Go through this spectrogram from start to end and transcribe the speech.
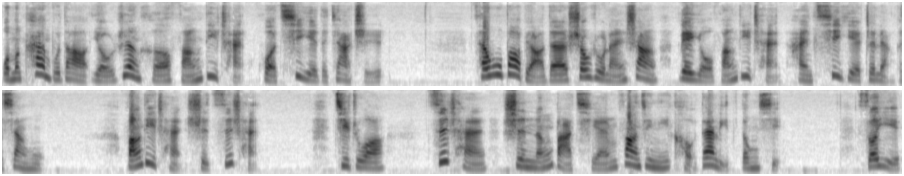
我们看不到有任何房地产或企业的价值。财务报表的收入栏上列有房地产和企业这两个项目。房地产是资产，记住哦，资产是能把钱放进你口袋里的东西。所以，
